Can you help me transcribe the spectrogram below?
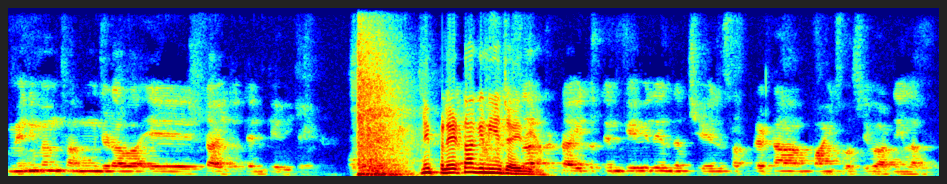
ਮਿਨੀਮਮ ਸਾਨੂੰ ਜਿਹੜਾ ਵਾ ਇਹ 2.5 ਤੋਂ 3 ਕੇਵੀ ਚਾਹੀਦਾ। ਨਹੀਂ ਪਲੇਟਾਂ ਕਿੰਨੀਆਂ ਚਾਹੀਦੀਆਂ? 2.5 ਤੋਂ 3 ਕੇਵੀ ਦੇ ਅੰਦਰ 6 7 ਪਲੇਟਾਂ 580 ਵਾਟ ਦੀਆਂ ਲੱਗਦੀਆਂ।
